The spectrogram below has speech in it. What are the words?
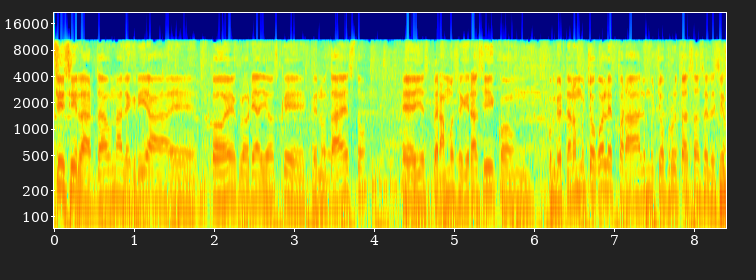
Sí, sí, la verdad una alegría, eh, todo es gloria a Dios que, que nos da esto eh, y esperamos seguir así, con, convirtiendo muchos goles para darle mucho fruto a esta selección.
